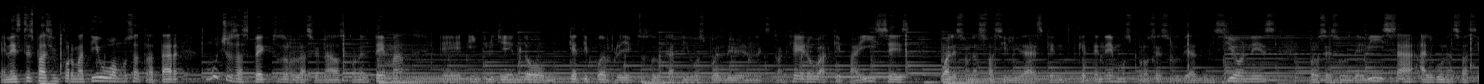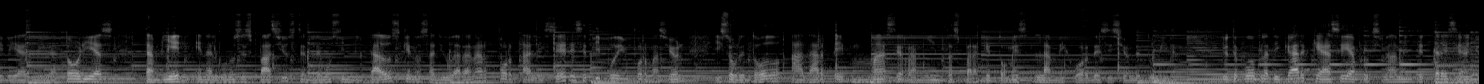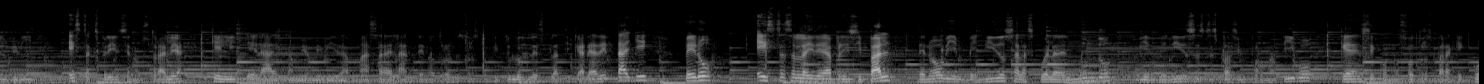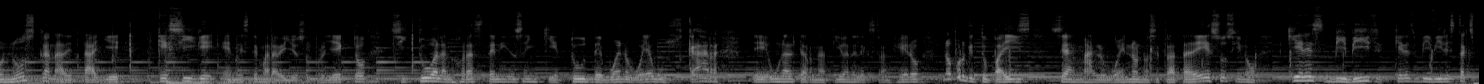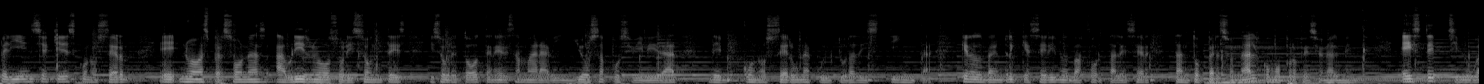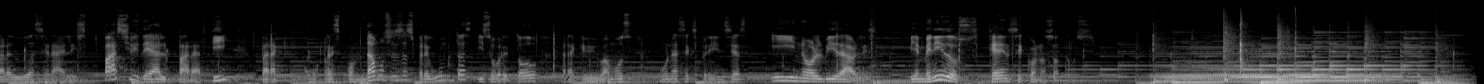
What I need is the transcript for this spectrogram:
En este espacio informativo vamos a tratar muchos aspectos relacionados con el tema, eh, incluyendo qué tipo de proyectos educativos puedes vivir en el extranjero, a qué países, cuáles son las facilidades que, que tenemos, procesos de admisiones, procesos de visa, algunas facilidades migratorias. También en algunos espacios tendremos invitados que nos ayudarán a fortalecer ese tipo de información y sobre todo a darte más herramientas para que tomes la mejor decisión de tu vida. Yo te puedo platicar que hace aproximadamente 13 años viví esta experiencia en Australia que literal cambió mi vida. Más adelante en otro de nuestros capítulos les platicaré a detalle, pero esta es la idea principal. De nuevo, bienvenidos a la Escuela del Mundo, bienvenidos a este espacio informativo. Quédense con nosotros para que conozcan a detalle qué sigue en este maravilloso proyecto. Si tú a lo mejor has tenido esa inquietud de, bueno, voy a buscar eh, una alternativa en el extranjero, no porque tu país sea malo o bueno, no se trata de eso, sino quieres vivir, quieres vivir esta experiencia, quieres conocer eh, nuevas personas, abrir nuevos horizontes y sobre todo tener esa maravillosa posibilidad de conocer una cultura distinta que nos va a enriquecer y nos va a fortalecer tanto personal como profesionalmente. Este, sin lugar a dudas, será el espacio ideal para ti, para que respondamos esas preguntas y sobre todo para que vivamos unas experiencias inolvidables. Bienvenidos, quédense con nosotros.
